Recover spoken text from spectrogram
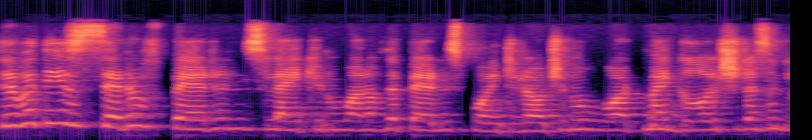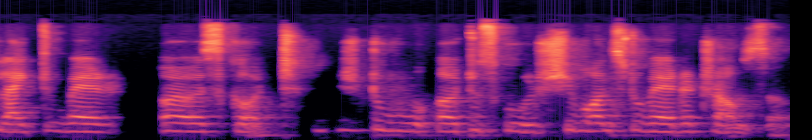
there were these set of parents like you know one of the parents pointed out you know what? My girl she doesn't like to wear a skirt to uh, to school. She wants to wear a trouser.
